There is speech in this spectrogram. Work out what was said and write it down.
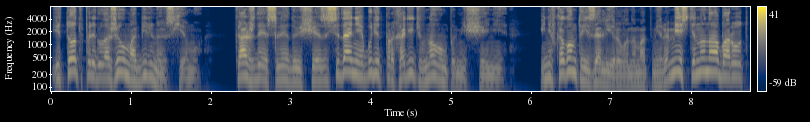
и тот предложил мобильную схему. Каждое следующее заседание будет проходить в новом помещении. И не в каком-то изолированном от мира месте, но наоборот,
